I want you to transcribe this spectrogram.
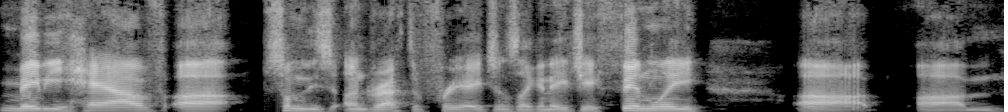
maybe have uh, some of these undrafted free agents like an AJ Finley, uh, um,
